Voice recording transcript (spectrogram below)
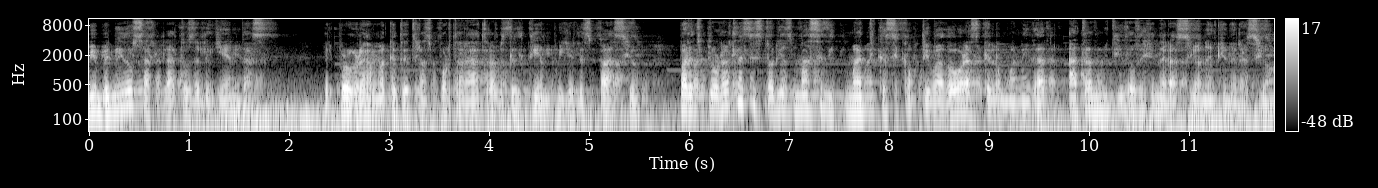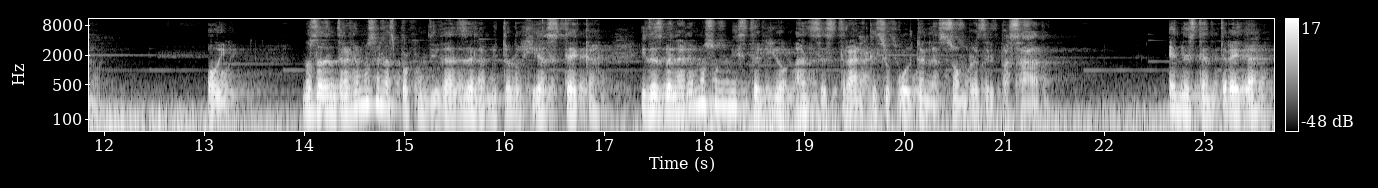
Bienvenidos a Relatos de Leyendas, el programa que te transportará a través del tiempo y el espacio para explorar las historias más enigmáticas y cautivadoras que la humanidad ha transmitido de generación en generación. Hoy nos adentraremos en las profundidades de la mitología azteca y desvelaremos un misterio ancestral que se oculta en las sombras del pasado. En esta entrega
